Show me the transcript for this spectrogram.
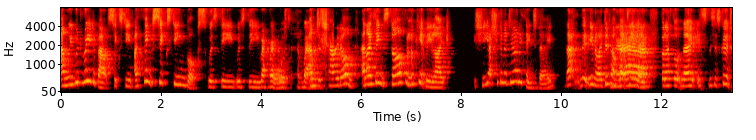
and we would read about 16 i think 16 books was the was the record, record. and just carried on and i think staff were looking at me like is she actually going to do anything today that you know i did have yeah. that feeling but i thought no it's this is good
